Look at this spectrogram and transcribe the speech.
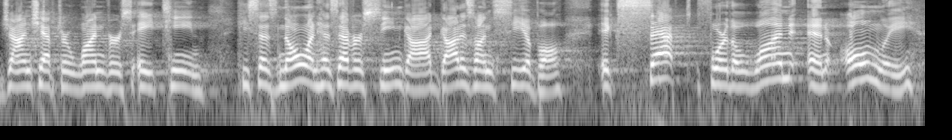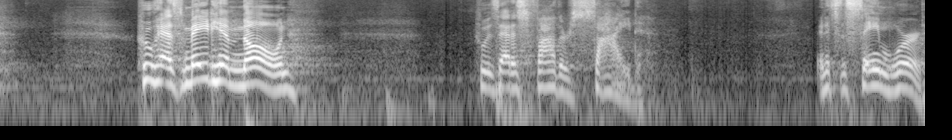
John chapter 1, verse 18. He says, No one has ever seen God, God is unseeable, except for the one and only who has made him known, who is at his Father's side. And it's the same word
